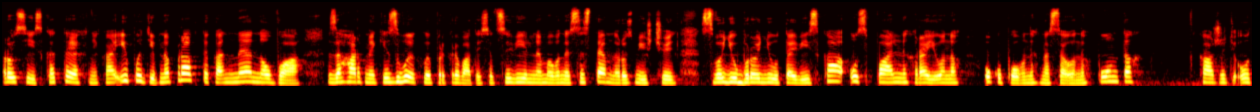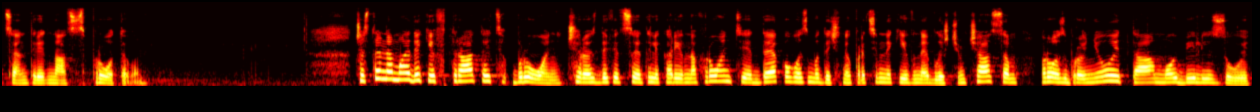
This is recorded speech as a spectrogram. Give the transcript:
російська техніка. І подібна практика не нова. Загарбники звикли прикриватися цивільними. Вони системно розміщують свою броню та війська у спальних районах окупованих населених пунктах, кажуть у центрі нацспротиву. Частина медиків втратить бронь через дефіцит лікарів на фронті. Декого з медичних працівників найближчим часом розбронюють та мобілізують.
